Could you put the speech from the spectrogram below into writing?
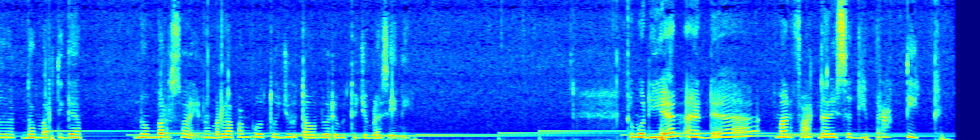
uh, nomor 3 nomor sorry nomor 87 tahun 2017 ini. Kemudian ada manfaat dari segi praktik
